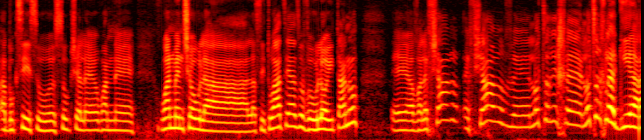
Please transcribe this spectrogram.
אבוקסיס הוא סוג של אה, one, אה, one man show לסיטואציה הזו, והוא לא איתנו. אה, אבל אפשר, אפשר, ולא צריך, לא צריך להגיע.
